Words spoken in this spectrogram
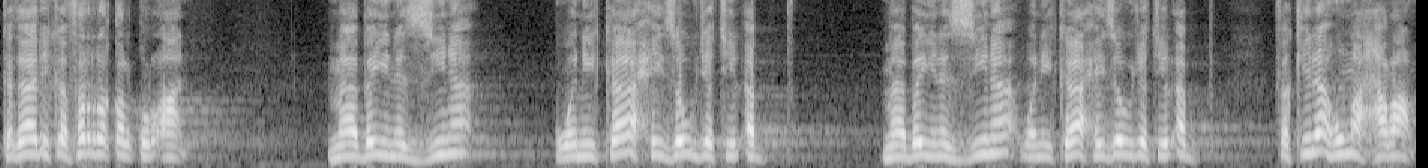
كذلك فرق القرآن. ما بين الزنا ونكاح زوجة الأب. ما بين الزنا ونكاح زوجة الأب. فكلاهما حرام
